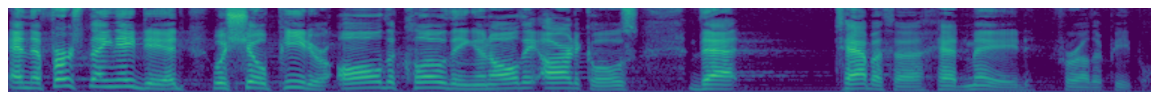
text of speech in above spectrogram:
And the first thing they did was show Peter all the clothing and all the articles that Tabitha had made for other people.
